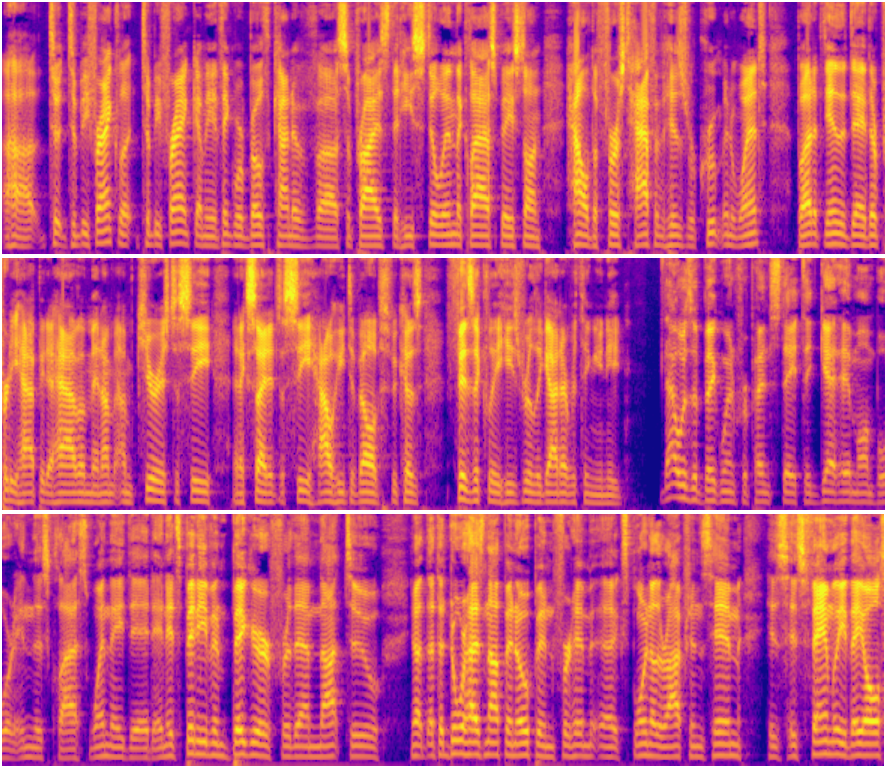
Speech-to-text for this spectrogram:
Uh, to, to be frank, to be frank, I mean, I think we're both kind of uh, surprised that he's still in the class based on how the first half of his recruitment went. But at the end of the day, they're pretty happy to have him, and I'm, I'm curious to see and excited to see how he develops because physically he's really got everything you need that was a big win for Penn State to get him on board in this class when they did, and it's been even bigger for them not to you know, that the door has not been open for him uh, exploring other options. Him, his his family, they all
